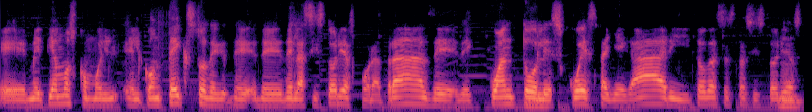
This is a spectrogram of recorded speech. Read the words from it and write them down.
eh, metíamos como el, contexto de, las historias por atrás, de, cuánto les cuesta llegar y todas estas historias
